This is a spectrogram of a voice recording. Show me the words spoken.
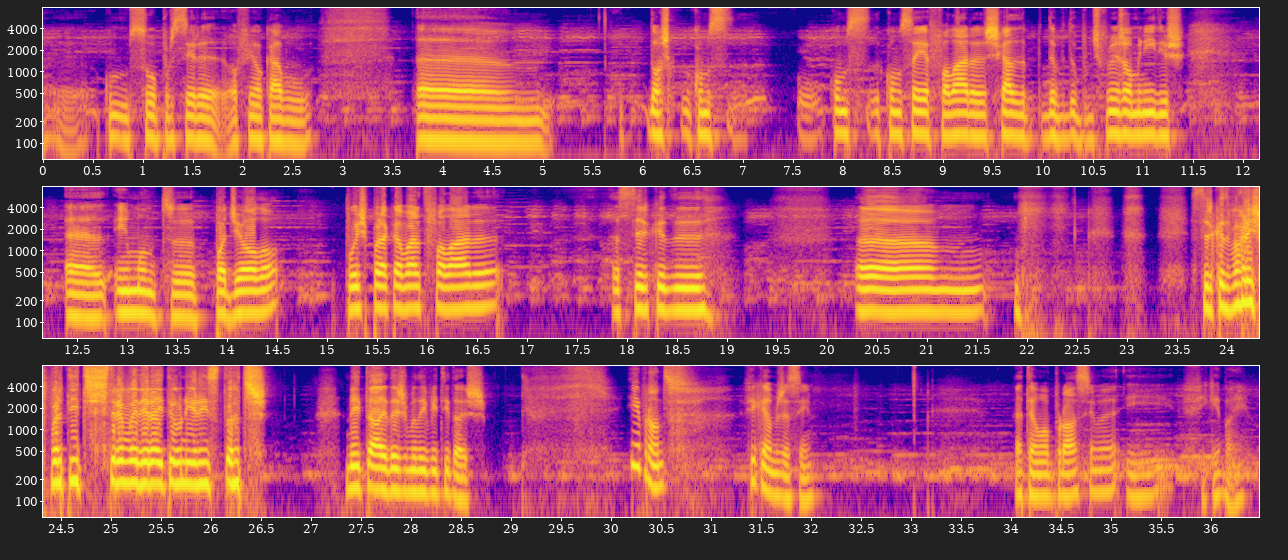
Começou por ser, ao fim e ao cabo, uh, nós comece, comecei a falar a chegada de, de, dos primeiros hominídeos uh, em Monte Poggiolo, depois para acabar de falar acerca de. Um, cerca de vários partidos de extrema-direita unirem-se todos na Itália 2022. E pronto, ficamos assim. Até uma próxima e fiquem bem.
